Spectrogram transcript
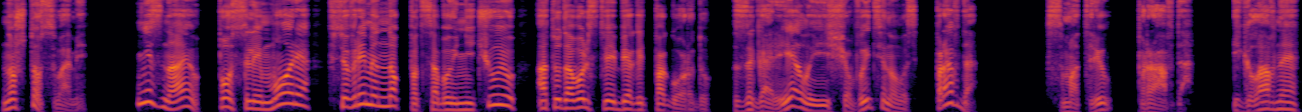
но что с вами? Не знаю, после моря все время ног под собой не чую от удовольствия бегать по городу. Загорела и еще вытянулась, правда? Смотрю, правда. И главное,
